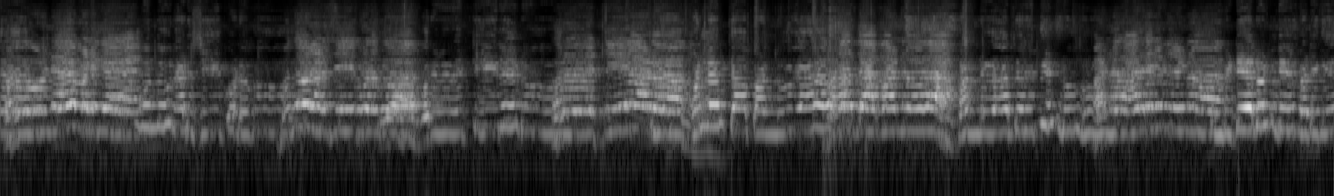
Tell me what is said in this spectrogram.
కొడుకు ఉండే బడిగే. ముందు నడిచి కొడుకు ముందు నడిచి కొడుకు. కొరివి పెట్టినాడు కొడుకు పెట్టినాడు. కొండంతా పండుగ కొడంతా పండుగ. పండుగ జరిపిండు పండుగ జరిపిండు. బిడ్డలుండే పడిగే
